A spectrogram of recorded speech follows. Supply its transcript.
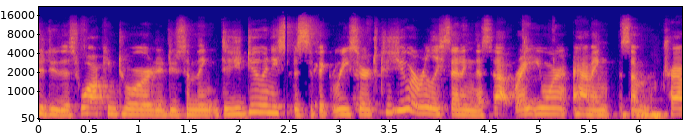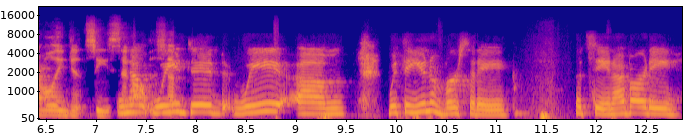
to do this walking tour, to do something? Did you do any specific research? Because you were really setting this up, right? You weren't having some travel agencies. set up. No, we up. did. We um, with the university. Let's see, and I've already.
